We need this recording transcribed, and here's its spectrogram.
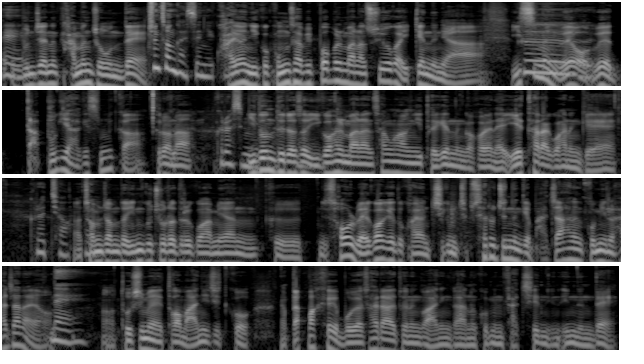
네. 문제는 가면 좋은데 춘천 갔으니까. 과연 이거 공사비 뽑을 만한 수요가 있겠느냐? 있으면 그- 왜왜 나쁘게 하겠습니까? 그러나. 이 돈 들여서 이거 할 만한 상황이 되겠는가? 과연 예타라고 하는 게 그렇죠. 어, 점점 더 인구 줄어들고 하면 그 서울 외곽에도 과연 지금 집 새로 짓는 게 맞아 하는 고민을 하잖아요. 네. 어, 도심에 더 많이 짓고 그냥 빡빡하게 모여 살아야 되는 거 아닌가 하는 고민 같이 있- 있는데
